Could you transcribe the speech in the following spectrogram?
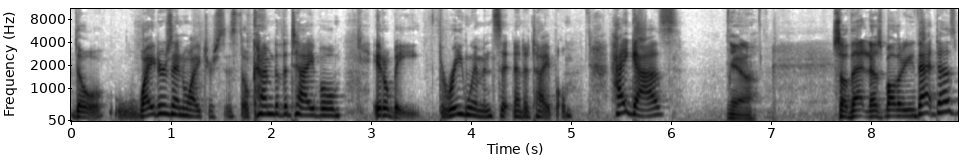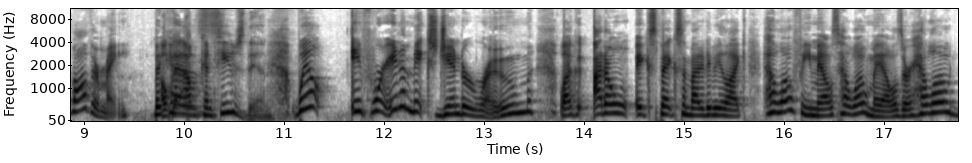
the waiters and waitresses they'll come to the table it'll be three women sitting at a table hey guys Yeah. So that does bother you? that does bother me because okay, I'm confused then. well if we're in a mixed gender room like i don't expect somebody to be like hello females hello males or hello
